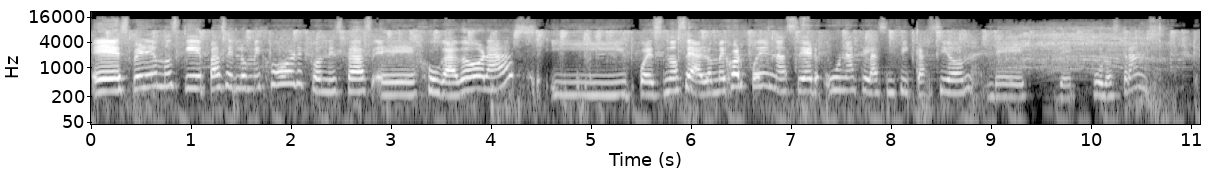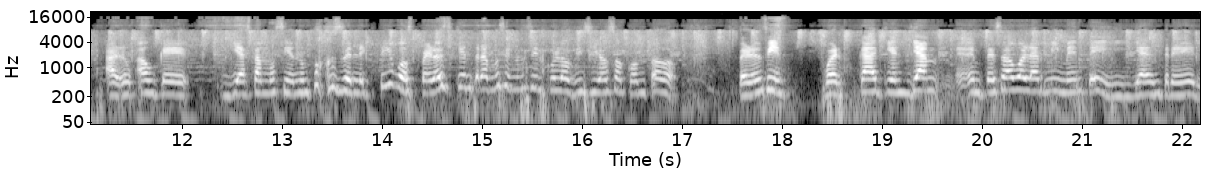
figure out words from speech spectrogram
Eh, esperemos que pase lo mejor con estas eh, jugadoras y pues no sé, a lo mejor pueden hacer una clasificación de de puros trans. Aunque ya estamos siendo un poco selectivos, pero es que entramos en un círculo vicioso con todo. Pero en fin, bueno, cada quien ya empezó a volar mi mente y ya entré en,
